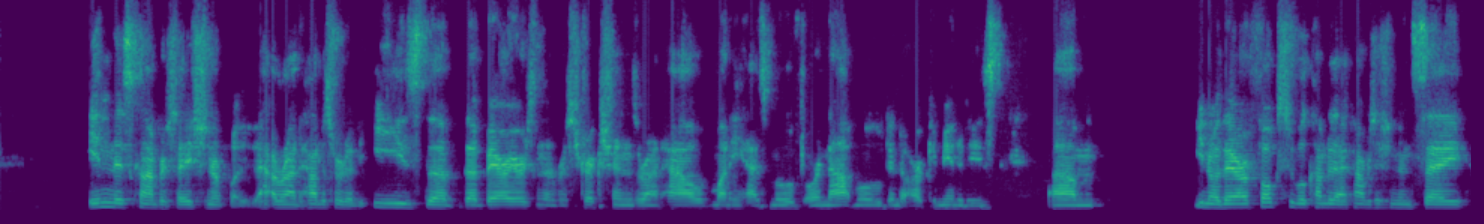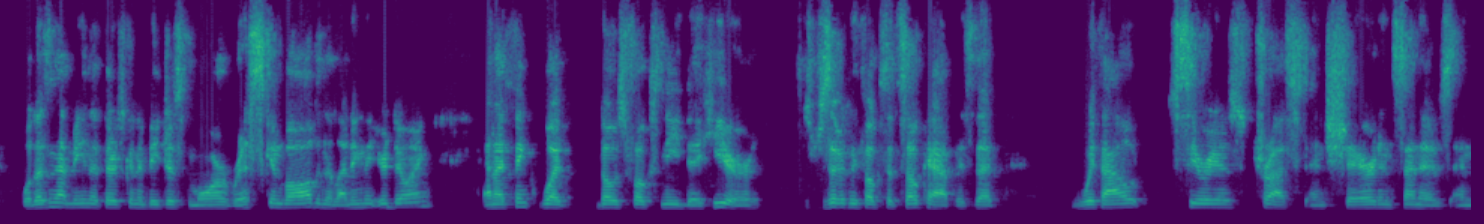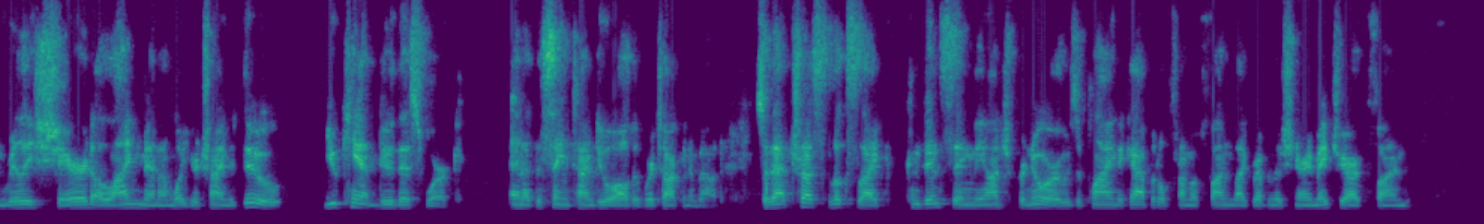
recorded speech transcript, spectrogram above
in this conversation around how to sort of ease the, the barriers and the restrictions around how money has moved or not moved into our communities, um, you know, there are folks who will come to that conversation and say, well, doesn't that mean that there's going to be just more risk involved in the lending that you're doing? And I think what those folks need to hear, specifically folks at SOCAP, is that without serious trust and shared incentives and really shared alignment on what you're trying to do, you can't do this work and at the same time do all that we're talking about. So that trust looks like convincing the entrepreneur who's applying to capital from a fund like Revolutionary Matriarch Fund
